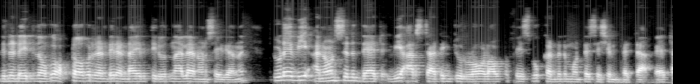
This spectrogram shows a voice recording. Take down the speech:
ഇതിന്റെ ഡേറ്റ് നമുക്ക് ഒക്ടോബർ രണ്ട് രണ്ടായിരത്തി ഇരുപത്തിനാല് അനൗൺസ് ചെയ്തതാണ്. Today we announced that we are starting to roll out Facebook content monetisation beta beta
